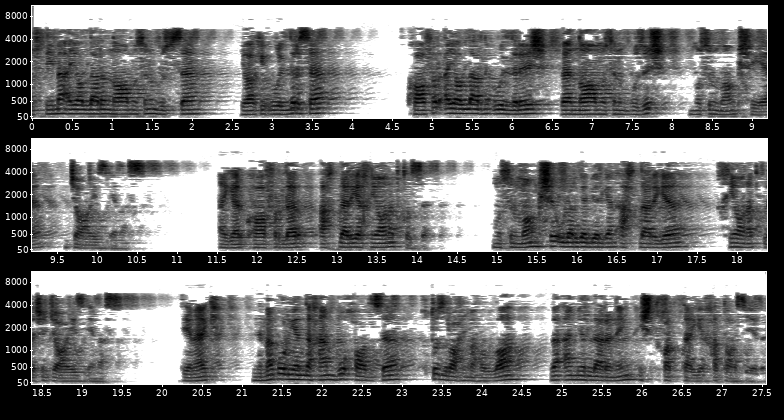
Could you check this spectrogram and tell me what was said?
muslima ayollari nomusini buzsa yoki o'ldirsa kofir ayollarni o'ldirish va nomusini buzish musulmon kishiga joiz emas. Agar kofirlar ahdlariga xiyonat qilsa musulmon kishi ularga bergan ahdlariga xiyonat qilishi joiz emas. Demak nima bo'lganda ham bu hodisa qutuz rohimaulloh va amirlarining ishtiqotdagi xatosi edi.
